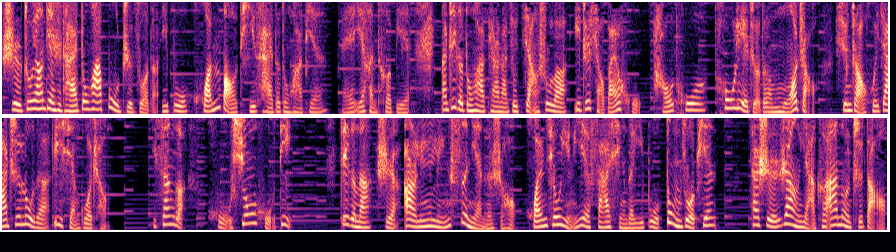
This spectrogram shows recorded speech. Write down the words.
是中央电视台动画部制作的一部环保题材的动画片，哎，也很特别。那这个动画片呢，就讲述了一只小白虎逃脱偷猎者的魔爪，寻找回家之路的历险过程。第三个，虎兄虎弟，这个呢是二零零四年的时候，环球影业发行的一部动作片。它是让雅克·阿诺执导，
